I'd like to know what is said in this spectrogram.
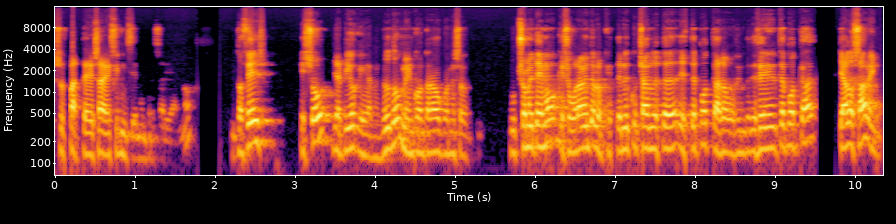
eso es parte de esa definición empresarial, ¿no? Entonces, eso, ya digo que a menudo me he encontrado con eso mucho me temo que seguramente los que estén escuchando este, este podcast o los interesen en este podcast ya lo saben.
